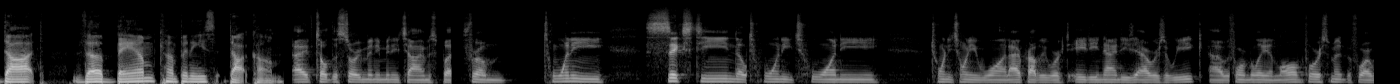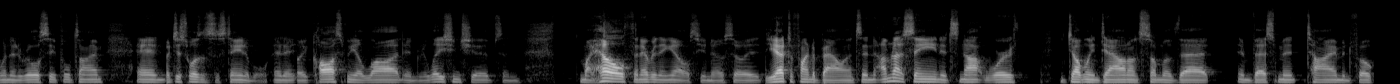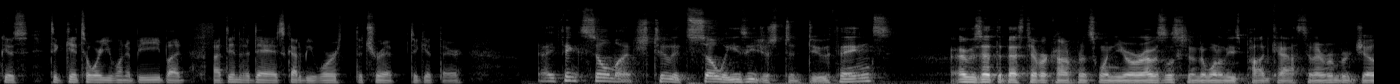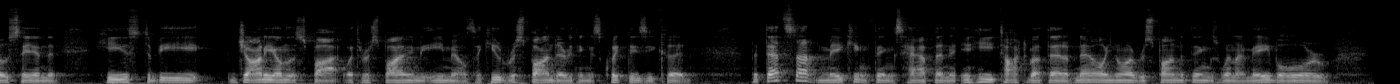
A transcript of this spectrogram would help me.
dot thebamcompanies.com. I've told this story many, many times, but from 2016 to 2020, 2021, I probably worked 80, 90 hours a week. Uh, I was formerly in law enforcement before I went into real estate full time, and it just wasn't sustainable. And it, it, cost me a lot in relationships and my health and everything else, you know. So it, you have to find a balance. And I'm not saying it's not worth doubling down on some of that investment time and focus to get to where you want to be. But at the end of the day, it's got to be worth the trip to get there. I think so much too. It's so easy just to do things. I was at the Best Ever conference one year. I was listening to one of these podcasts, and I remember Joe saying that he used to be Johnny on the spot with responding to emails. Like he would respond to everything as quickly as he could. But that's not making things happen. And he talked about that of now, you know, I respond to things when I'm able or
